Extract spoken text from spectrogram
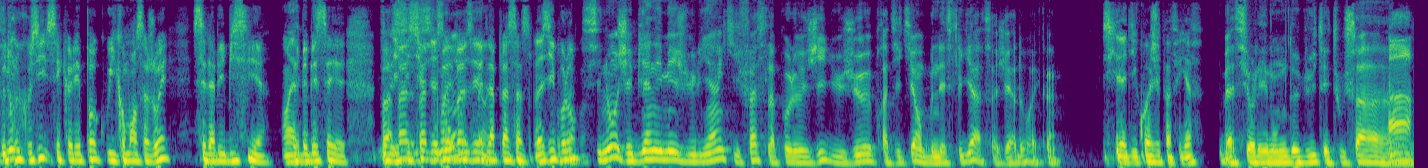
le truc aussi, c'est que l'époque où il commence à jouer, c'est la BBC. Hein. Ouais. La BBC. Va, de va- la place à ce- Vas-y Polo. Sinon, j'ai bien aimé Julien qui fasse l'apologie du jeu pratiqué en Bundesliga. Ça, j'ai adoré quand même. Est-ce qu'il a dit quoi? J'ai pas fait gaffe. Bah, sur les nombres de buts et tout ça. euh, Ah.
